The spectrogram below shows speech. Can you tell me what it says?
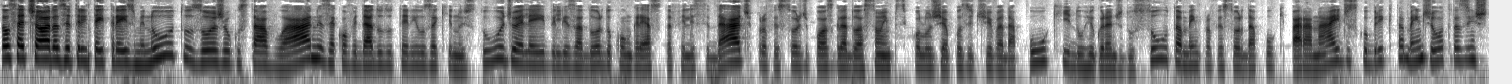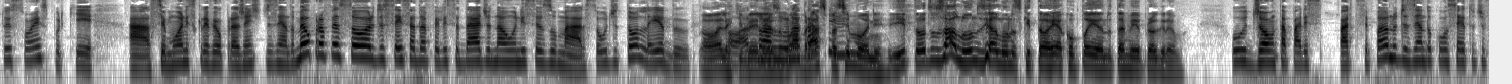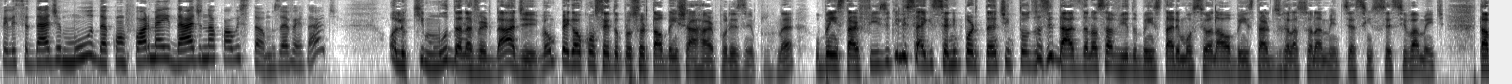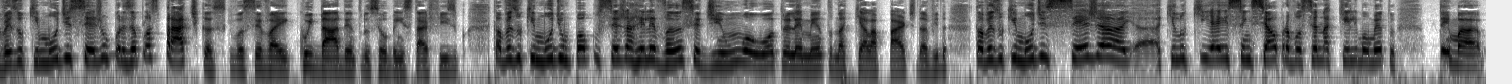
São 7 horas e 33 minutos. Hoje o Gustavo Arnes é convidado do TNews aqui no estúdio. Ele é idealizador do Congresso da Felicidade, professor de pós-graduação em Psicologia Positiva da PUC do Rio Grande do Sul, também professor da PUC Paraná e descobri que também de outras instituições, porque a Simone escreveu para a gente dizendo: Meu professor de Ciência da Felicidade na Unicesumar, sou de Toledo. Olha que beleza, um tá abraço tá para Simone. E todos os alunos e alunas que estão aí acompanhando também o programa. O John está participando, dizendo que o conceito de felicidade muda conforme a idade na qual estamos. É verdade? Olha, o que muda, na verdade, vamos pegar o conceito do professor Tal Ben-Shahar, por exemplo, né? O bem-estar físico, ele segue sendo importante em todas as idades da nossa vida, o bem-estar emocional, o bem-estar dos relacionamentos e assim sucessivamente. Talvez o que mude sejam, por exemplo, as práticas que você vai cuidar dentro do seu bem-estar físico. Talvez o que mude um pouco seja a relevância de um ou outro elemento naquela parte da vida. Talvez o que mude seja aquilo que é essencial para você naquele momento. Tem uma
